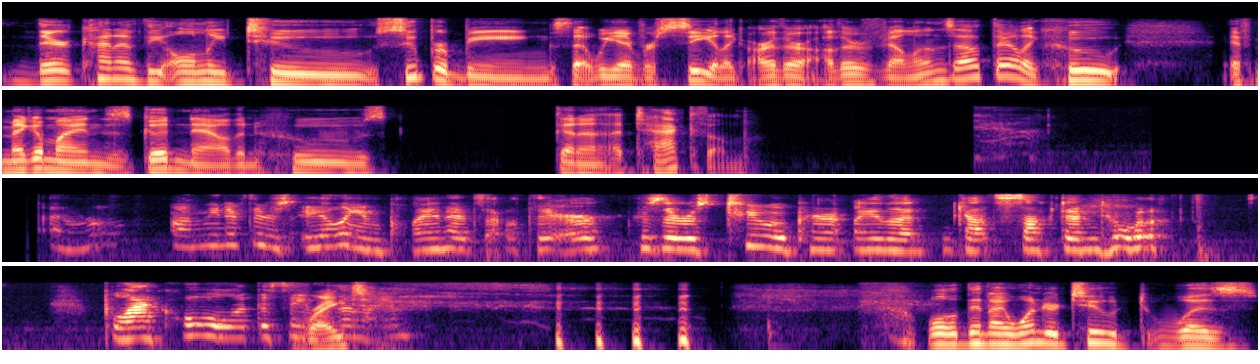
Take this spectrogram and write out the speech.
they're kind of the only two super beings that we ever see. Like, are there other villains out there? Like, who, if Megamind is good now, then who's gonna attack them? Yeah. I don't know. I mean, if there's alien planets out there, because there was two apparently that got sucked into a black hole at the same Right. time. Well, then I wonder too, was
